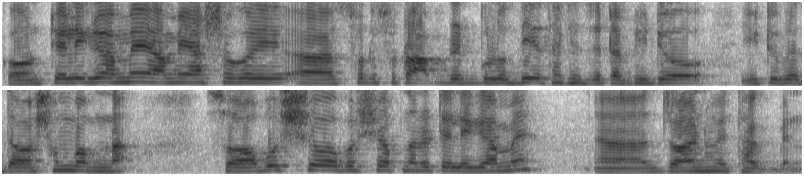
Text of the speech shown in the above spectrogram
কারণ টেলিগ্রামে আমি আশা করি ছোটো ছোট আপডেটগুলো দিয়ে থাকি, যেটা ভিডিও ইউটিউবে দেওয়া সম্ভব না। সো অবশ্যই অবশ্যই আপনারা টেলিগ্রামে জয়েন হয়ে থাকবেন।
